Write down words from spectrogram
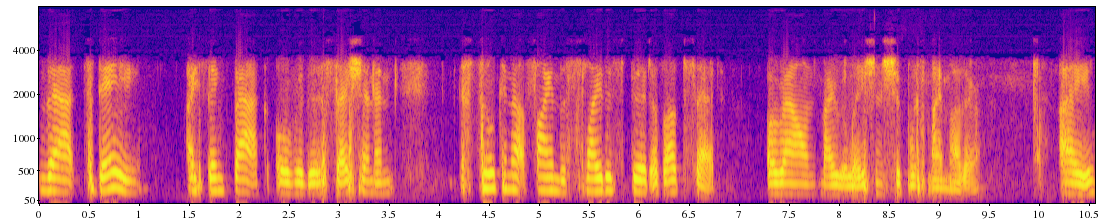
that today I think back over this session and still cannot find the slightest bit of upset around my relationship with my mother. I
